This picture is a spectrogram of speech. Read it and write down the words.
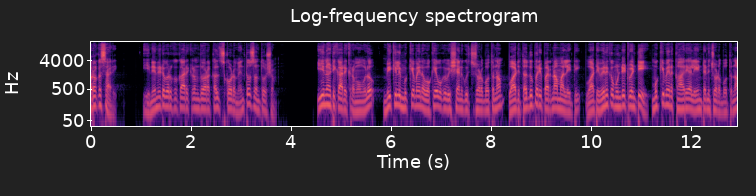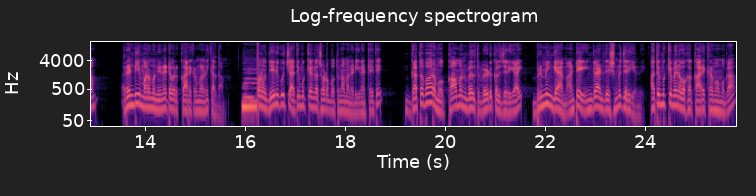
మరొకసారి ఈ నిన్నటి వరకు కార్యక్రమం ద్వారా కలుసుకోవడం ఎంతో సంతోషం. ఈనాటి కార్యక్రమంలో మికిలి ముఖ్యమైన ఒకే ఒక విషయాన్ని గురించి చూడబోతున్నాం. వాటి తదుపరి పరిణామాలేంటి? వాటి వెనుక ఉండేటువంటి ముఖ్యమైన కార్యాలు ఏంటని చూడబోతున్నాం. రండి మనము నిన్నటి వరకు కార్యక్రమంలోనికి వెళ్దాం. మనం దేని గురించి అతి ముఖ్యంగా చూడబోతున్నామని అడిగినట్లయితే గత వారము కామన్వెల్త్ వేడుకలు జరిగాయి. బ్రిమింగ్హామ్ అంటే ఇంగ్లాండ్ దేశంలో జరిగింది. అతి ముఖ్యమైన ఒక కార్యక్రమముగా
